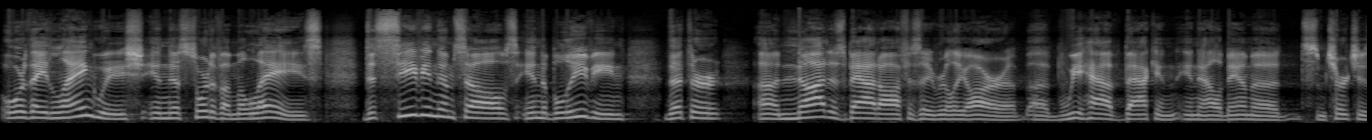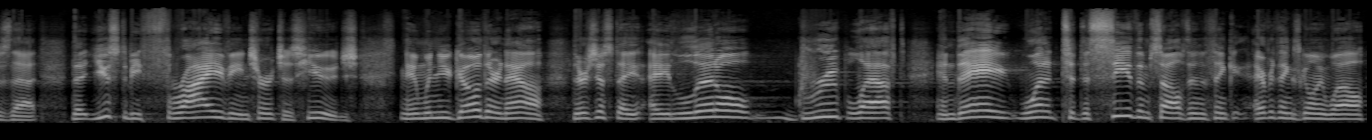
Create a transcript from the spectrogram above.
or they languish in this sort of a malaise, deceiving themselves into believing that they're uh, not as bad off as they really are. Uh, uh, we have back in, in Alabama some churches that, that used to be thriving churches, huge. And when you go there now, there's just a, a little group left, and they want to deceive themselves into thinking everything's going well,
